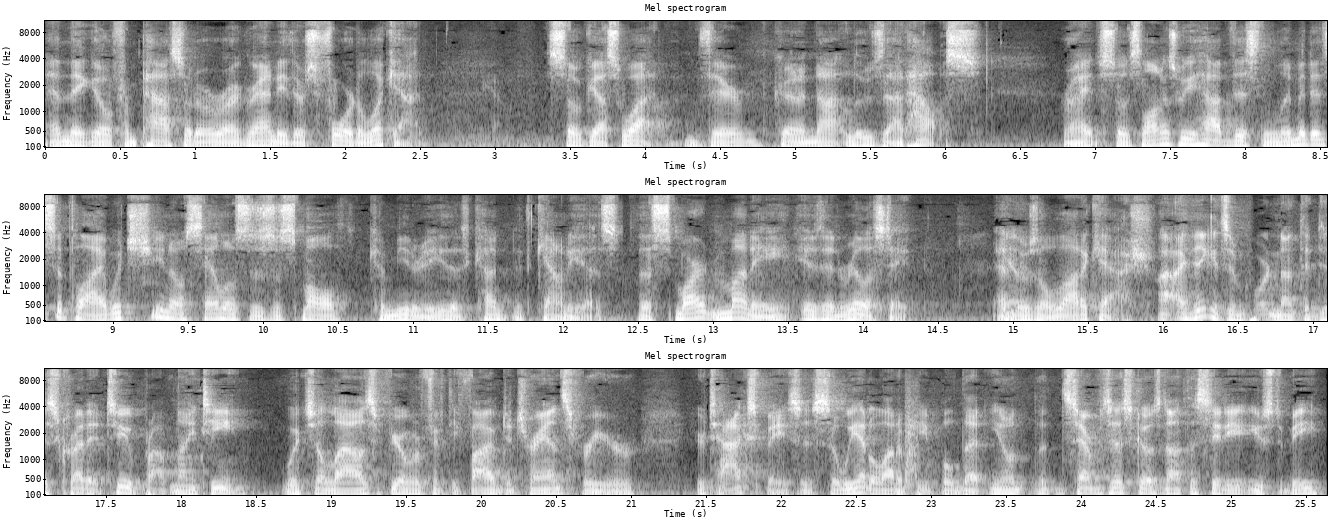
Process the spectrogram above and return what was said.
And they go from Paso to Arroyo Grande. There's four to look at. So guess what? They're going to not lose that house right? So as long as we have this limited supply, which you know San Luis is a small community, the county is, the smart money is in real estate, and yep. there's a lot of cash. I think it's important not to discredit too Prop 19, which allows if you're over 55 to transfer your your tax basis. So we had a lot of people that you know San Francisco is not the city it used to be.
